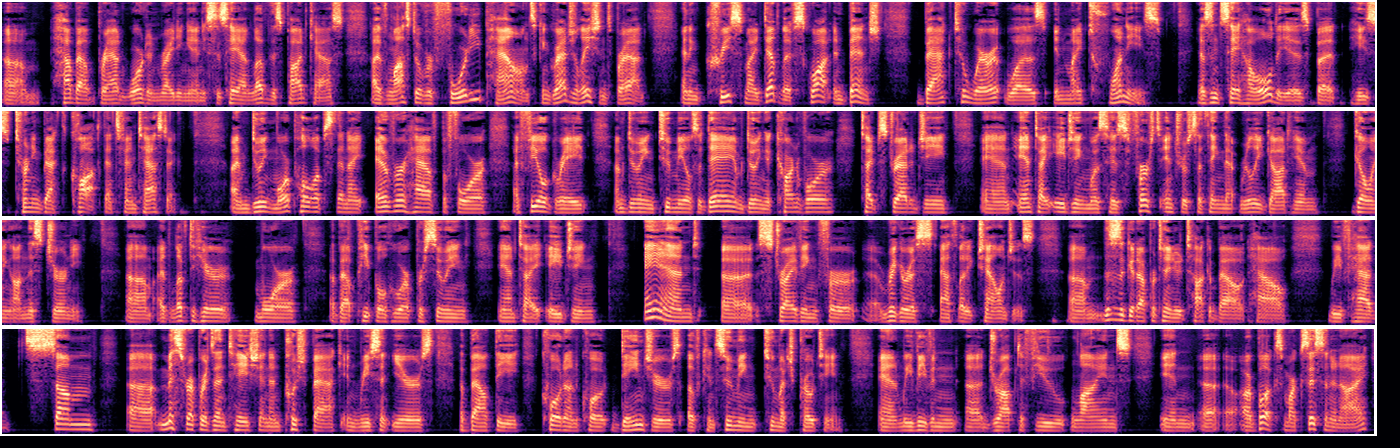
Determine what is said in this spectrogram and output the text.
Um, how about Brad Warden writing in? He says, Hey, I love this podcast. I've lost over 40 pounds. Congratulations, Brad. And increased my deadlift, squat, and bench back to where it was in my 20s. Doesn't say how old he is, but he's turning back the clock. That's fantastic. I'm doing more pull-ups than I ever have before. I feel great. I'm doing two meals a day. I'm doing a carnivore type strategy and anti-aging was his first interest, the thing that really got him going on this journey. Um, I'd love to hear more about people who are pursuing anti-aging. And uh, striving for uh, rigorous athletic challenges. Um, this is a good opportunity to talk about how we've had some uh, misrepresentation and pushback in recent years about the quote unquote dangers of consuming too much protein. And we've even uh, dropped a few lines in uh, our books, Mark Sisson and I,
